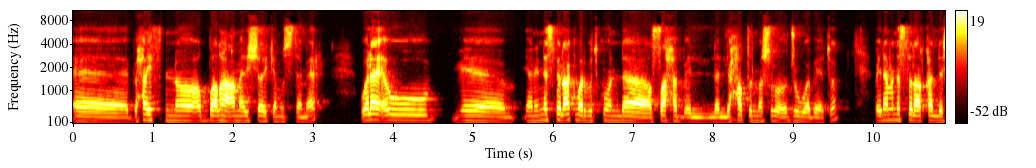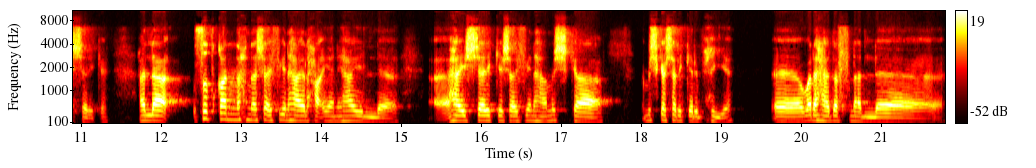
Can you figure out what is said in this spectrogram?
آه، بحيث إنه تضلها عمل الشركة مستمر. ولا و يعني النسبة الأكبر بتكون لصاحب اللي حط المشروع جوا بيته. بينما النسبة الأقل للشركة. هلأ صدقا نحن شايفين هاي الح... يعني هاي ال... هاي الشركة شايفينها مش ك مش كشركة ربحية. آه، ولا هدفنا آه،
